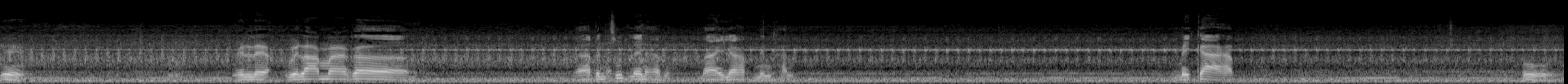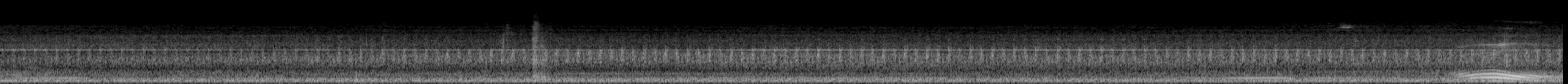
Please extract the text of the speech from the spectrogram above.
นี่ ลาเวลามาก็มาเป็นชุดเลยนะครับ มาอีกแล้วครับหนึ่งคัน ไม่กล้าครับ โอ้เอ้ยโอ้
